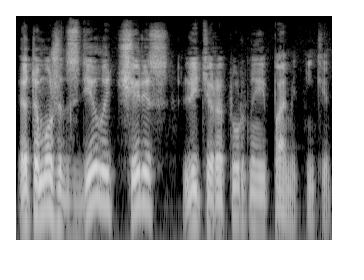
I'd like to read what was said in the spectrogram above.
это может сделать через литературные памятники.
